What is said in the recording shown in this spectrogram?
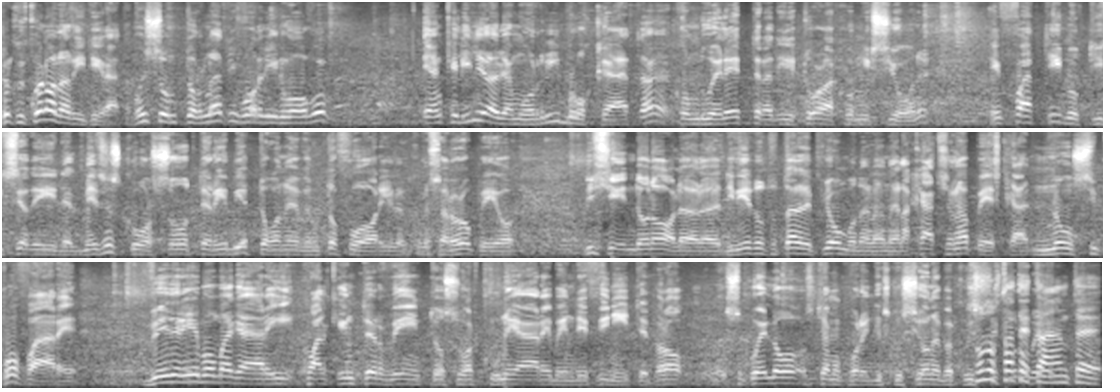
Per cui quello l'ha ritirata. Poi sono tornati fuori di nuovo e anche lì l'abbiamo ribloccata con due lettere addirittura alla Commissione infatti notizia di, del mese scorso Terry Biettone è venuto fuori, il commissario europeo, dicendo no, il divieto totale del piombo nella, nella caccia e nella pesca non si può fare Vedremo magari qualche intervento su alcune aree ben definite, però su quello stiamo ancora in discussione per cui sono state tante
